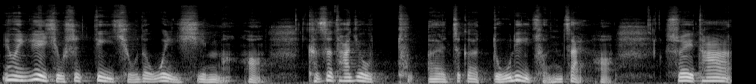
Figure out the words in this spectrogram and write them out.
因为月球是地球的卫星嘛哈，可是它就独呃这个独立存在哈。所以它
